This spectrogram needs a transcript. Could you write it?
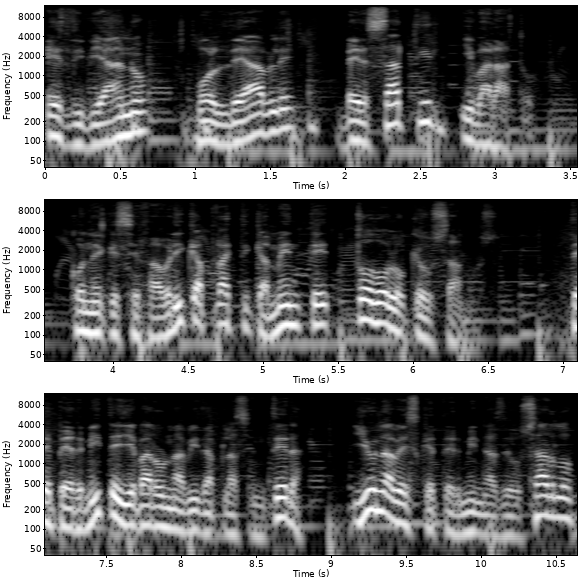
Es liviano, moldeable, versátil y barato, con el que se fabrica prácticamente todo lo que usamos. Te permite llevar una vida placentera y una vez que terminas de usarlo,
